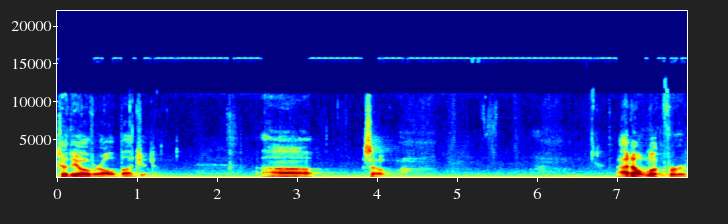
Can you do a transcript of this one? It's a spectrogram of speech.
to the overall budget. Uh, So I don't look for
